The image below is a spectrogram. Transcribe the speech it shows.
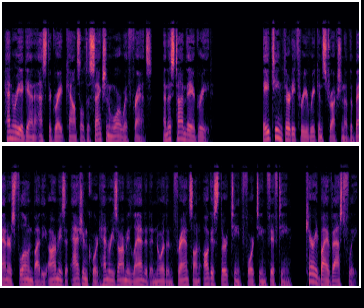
Henry again asked the Great Council to sanction war with France, and this time they agreed. 1833 Reconstruction of the banners flown by the armies at Agincourt Henry's army landed in northern France on August 13, 1415, carried by a vast fleet.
